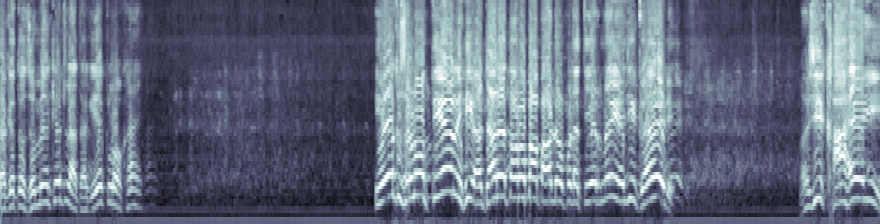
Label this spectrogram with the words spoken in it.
તકે તો જમે કેટલા તકે? એકલો ખાય. એક જણો તેર હી. અઢારે તારો બાપ આડો પડે. તેર નહીં, હજી ગઢ હજી ખાહે ઈ.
